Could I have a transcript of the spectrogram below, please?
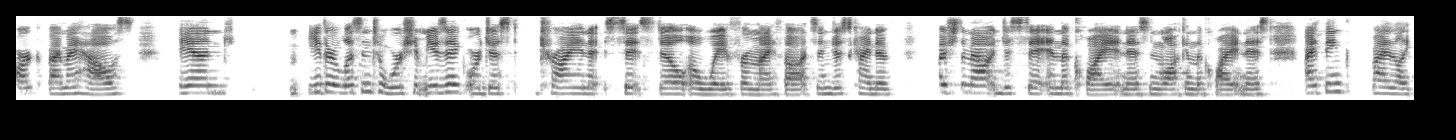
park by my house and either listen to worship music or just try and sit still away from my thoughts and just kind of push them out and just sit in the quietness and walk in the quietness. I think by like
